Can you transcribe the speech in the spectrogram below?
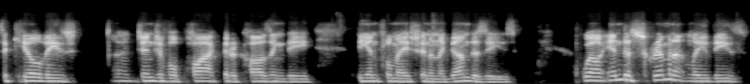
to kill these uh, gingival plaque that are causing the the inflammation and the gum disease. Well, indiscriminately, these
